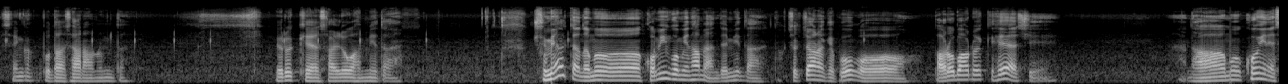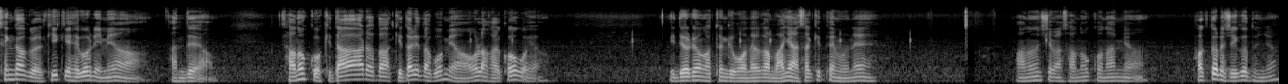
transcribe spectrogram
생각보다 잘 안 옵니다. 이렇게 살려고 합니다. 주매할 때 너무 고민 고민하면 안 됩니다. 적절하게 보고 바로 바로 이렇게 해야지. 너무 코인의 생각을 깊게 해버리면 안 돼요. 사놓고 기다려다 기다리다 보면 올라갈 거고요. 이더리움 같은 경우 내가 많이 안 샀기 때문에 만 원씩만 사놓고 나면 확 떨어지거든요.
